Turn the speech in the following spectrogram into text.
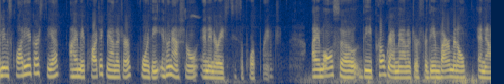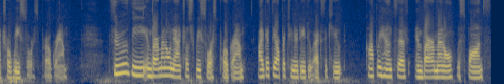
name is Claudia Garcia. I am a project manager for the International and Interagency Support Branch. I am also the program manager for the Environmental and Natural Resource Program. Through the Environmental and Natural Resource Program, I get the opportunity to execute comprehensive environmental response,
